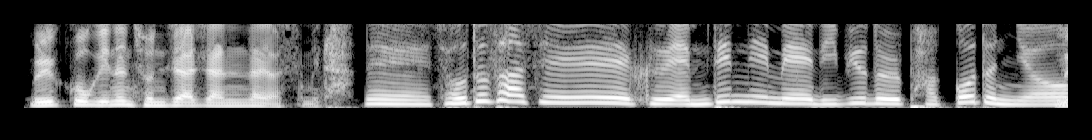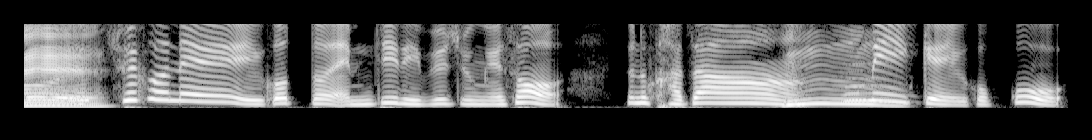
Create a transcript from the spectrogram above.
물고기는 존재하지 않는다였습니다. 네, 저도 사실 그 MD님의 리뷰를 봤거든요. 네. 최근에 읽었던 MD 리뷰 중에서 저는 가장 음. 흥미있게 읽었고,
